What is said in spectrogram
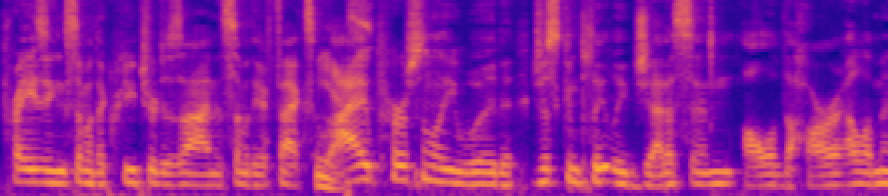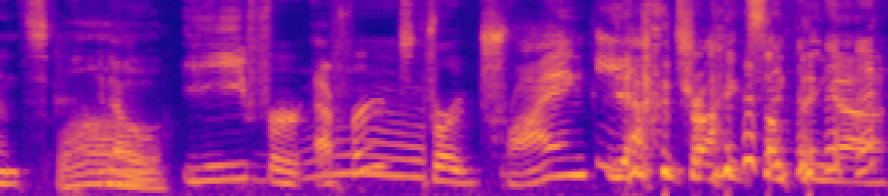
praising some of the creature design and some of the effects, Yes. I personally would just completely jettison all of the horror elements. Whoa. You know, E for effort for trying, yeah, trying something uh,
